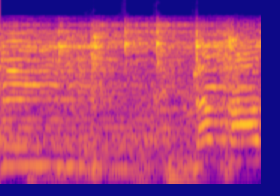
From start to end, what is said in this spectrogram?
Nothing. Nothing.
